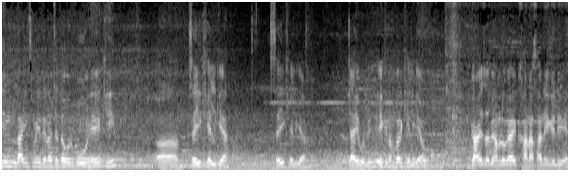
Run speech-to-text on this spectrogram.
तीन लाइंस में ही देना चाहता हूँ और वो है कि अ, सही खेल गया। सही खेल गया। क्या ही बोले एक नंबर खेल गया वो। गाइस अभी हम लोग आए खाना खाने के लिए।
